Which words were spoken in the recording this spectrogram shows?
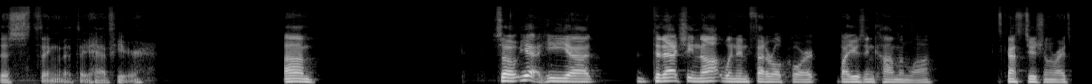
this thing that they have here. Um so yeah, he uh did actually not win in federal court by using common law constitutional rights.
